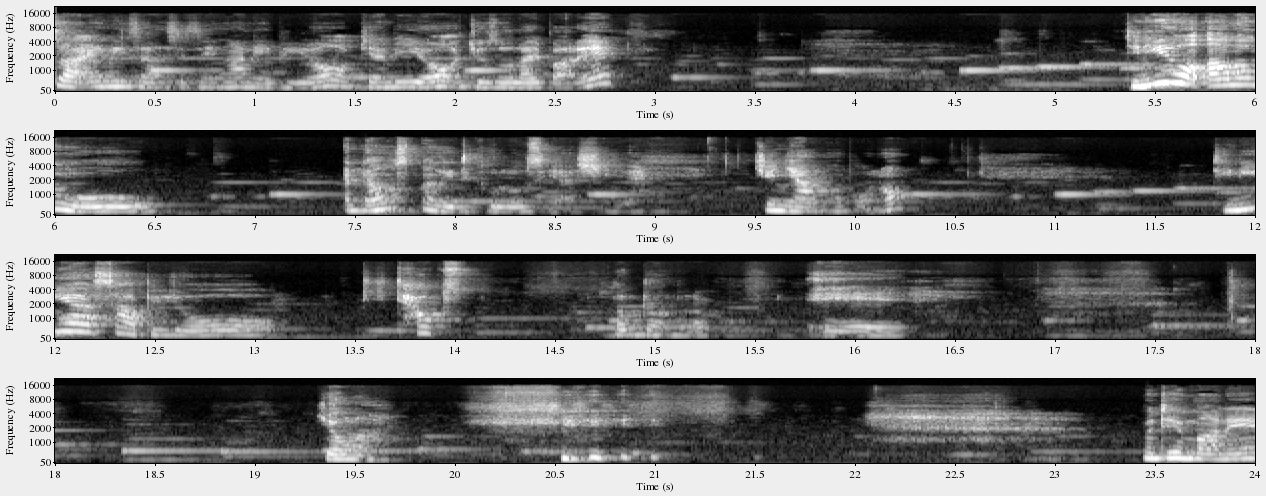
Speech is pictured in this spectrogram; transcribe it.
စာအင်္ဂလိပ်စာစီစဉ်ကနေပြီးတော့ပြန်ပြီးတော့အကျိုးဆိုလိုက်ပါတယ်ဒီနေ့တော့အားလုံးကို announcement လေးတစ်ခုလုပ်ဆရာရှိတယ်ညညာမှာပေါ့နော်ဒီနေ့ကစပြီးတော့ဒီ talk လုပ်တော့မလို့အဲယုံလားမထင်ပါနဲ့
